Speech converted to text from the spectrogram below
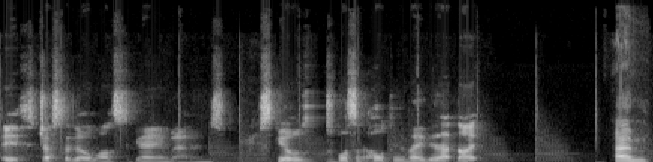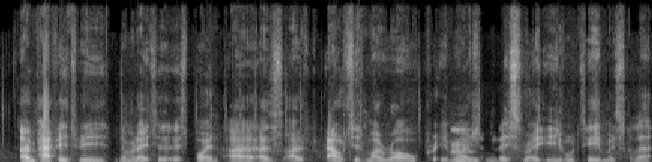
it's just a little monster game and skills wasn't holding the baby that night. Um, I'm happy to be nominated at this point, uh, as I've outed my role pretty much. Mm. And this rate, evil team is gonna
